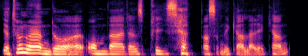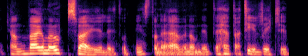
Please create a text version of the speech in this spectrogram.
jag, tror nog ändå omvärldens prishetta som vi kallar det kan, kan värma upp Sverige lite åtminstone, även om det inte hettar till riktigt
